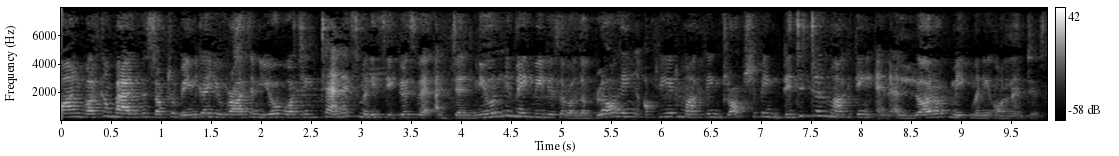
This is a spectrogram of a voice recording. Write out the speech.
everyone, welcome back. This is Dr. Menka Yuvraj and you're watching 10x Money Secrets where I genuinely make videos about the blogging, affiliate marketing, dropshipping, digital marketing and a lot of make money online tips.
